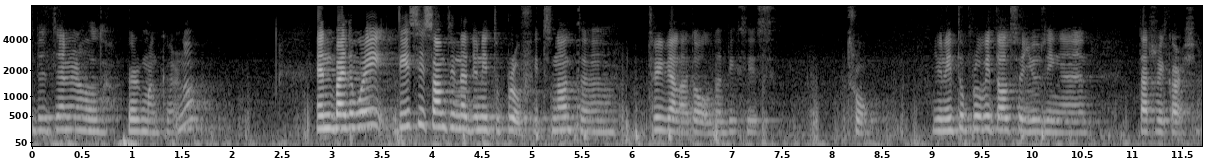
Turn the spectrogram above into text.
the general Bergman kernel. And by the way, this is something that you need to prove. It's not uh, trivial at all that this is true. You need to prove it also using uh, Tutte recursion.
